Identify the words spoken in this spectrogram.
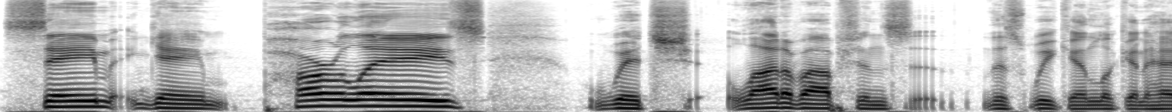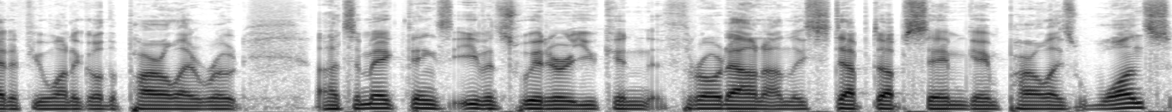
same game parlays, which a lot of options this weekend looking ahead if you want to go the parlay route. Uh, to make things even sweeter, you can throw down on the stepped up same game parlays once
